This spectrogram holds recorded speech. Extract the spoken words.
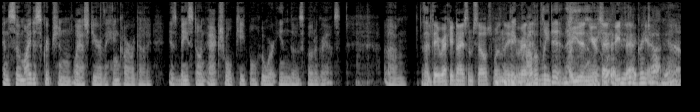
And so my description last year of the handcar regatta is based on actual people who were in those photographs. Um, that Did they recognize themselves when they, they read it? probably did. Oh, you didn't hear that should've. You did a great job, yeah.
